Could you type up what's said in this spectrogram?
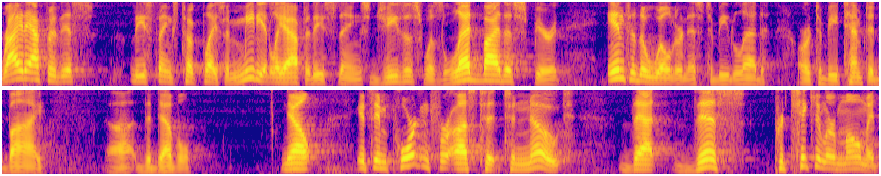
Right after this, these things took place, immediately after these things, Jesus was led by the Spirit into the wilderness to be led or to be tempted by uh, the devil. Now, it's important for us to, to note that this particular moment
